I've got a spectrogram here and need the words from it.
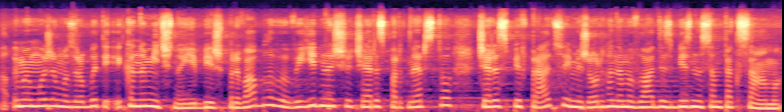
але ми можемо зробити економічно її більш привабливою, вигіднішою через партнерство, через співпрацю між органами влади з бізнесом так само.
